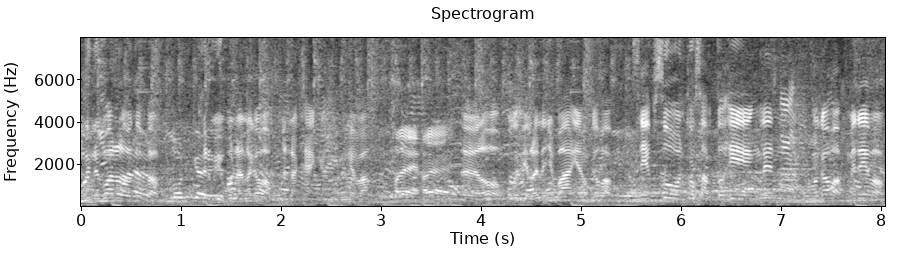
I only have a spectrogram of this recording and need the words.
คือนึกว่าเราจะแบบขึ้นไปอยู่บนนั้นแล้วก็แบบเหมือนนักแข่งกันเห็นปะเข้าใจเข้าใจเออแล้วแบบปกติเราเล่นอยู่บ้านไงมันก็แบบเซฟโซนโทรศัพท์ตัวเองเล่นมันก็แบบไม่ได้แบบ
